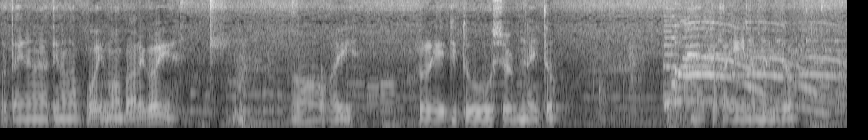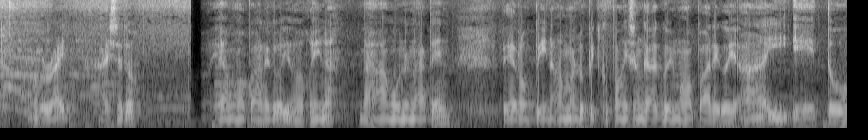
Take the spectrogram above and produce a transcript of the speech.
Patayin na natin ang apoy mga pare ko eh. Okay. Ready to serve na ito. Napakainam na nito. Alright, ayos na to. O yan mga pare ko, okay na. Nahango na natin. Pero ang pinakamalupit ko pang isang gagawin mga pare ko ay ito.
